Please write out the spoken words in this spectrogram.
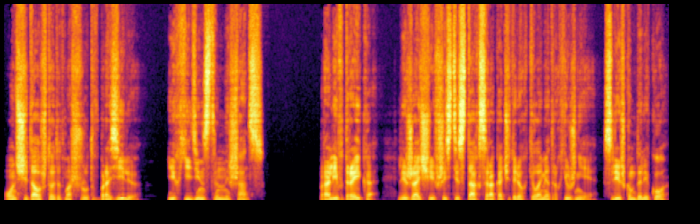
Он считал, что этот маршрут в Бразилию — их единственный шанс. Пролив Дрейка, лежащий в 644 километрах южнее, слишком далеко,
